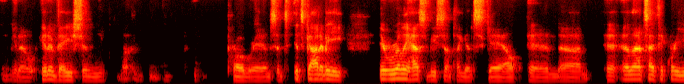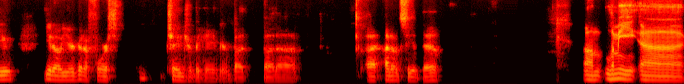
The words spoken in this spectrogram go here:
you know, innovation uh, programs. It's, it's got to be, it really has to be something at scale. And, uh, and that's, I think, where you, you know, you're going to force change your behavior, but, but, uh, I, I don't see it there. Um, let me uh,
